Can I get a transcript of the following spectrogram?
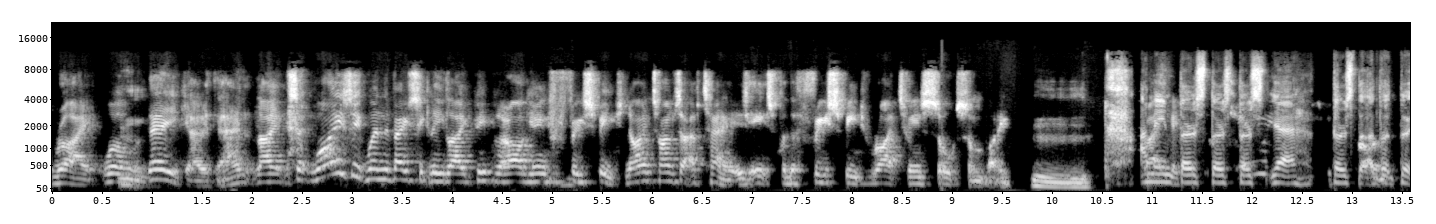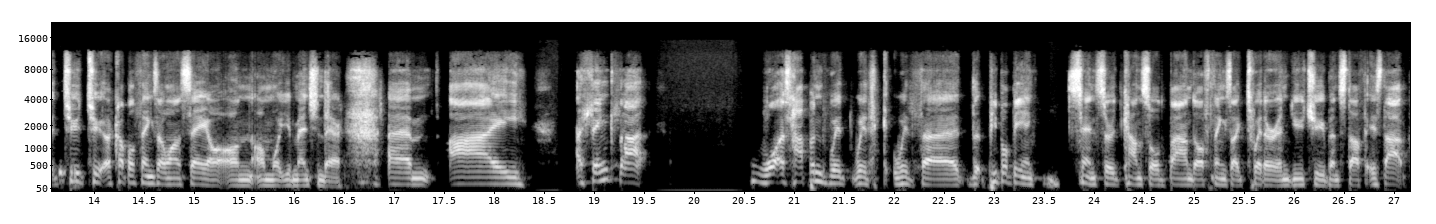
Right. Well, mm. there you go then. Like, so why is it when basically like people are arguing for free speech, nine times out of ten, it's, it's for the free speech right to insult somebody. Mm. I right. mean, there's, there's, there's, yeah, there's the, the, the two, two, a couple of things I want to say on, on what you mentioned there. Um, I, I think that what has happened with with with uh, the people being censored, cancelled, banned off things like Twitter and YouTube and stuff is that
